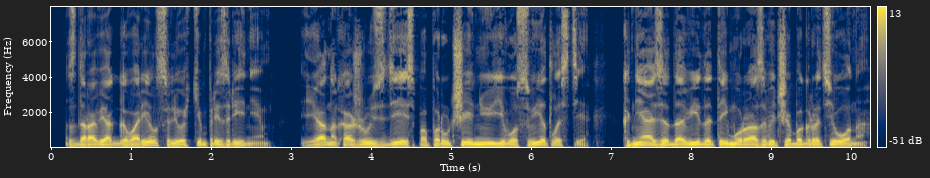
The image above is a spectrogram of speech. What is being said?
— здоровяк говорил с легким презрением. «Я нахожусь здесь по поручению его светлости, князя Давида Теймуразовича Багратиона».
